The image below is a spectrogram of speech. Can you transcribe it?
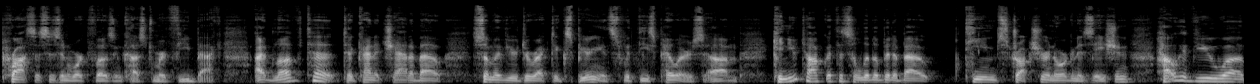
processes and workflows and customer feedback. I'd love to to kind of chat about some of your direct experience with these pillars. Um, can you talk with us a little bit about team structure and organization? How have you uh,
